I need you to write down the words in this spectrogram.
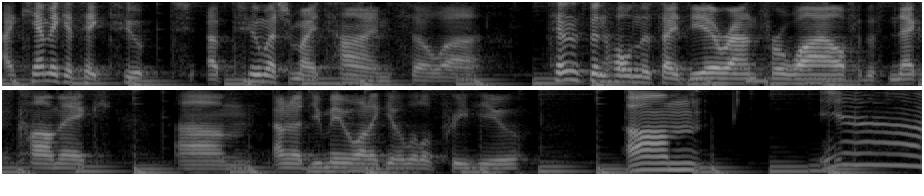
I can't make it take too t- up too much of my time. So uh, Tim's been holding this idea around for a while for this next comic. Um, I don't know. Do you maybe want to give a little preview? Um, yeah.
